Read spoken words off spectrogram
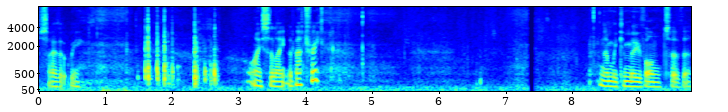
so that we isolate the battery. And then we can move on to the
